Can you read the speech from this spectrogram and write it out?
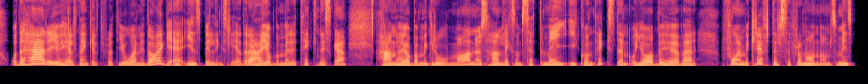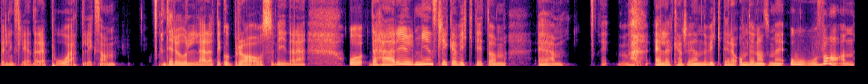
Och det här är ju helt enkelt för att Johan idag är inspelningsledare. Han jobbar med det tekniska. Han har jobbat med grovmanus, han liksom sätter mig i kontexten och jag behöver få en bekräftelse från honom som inspelningsledare på att liksom det rullar, att det går bra och så vidare. Och det här är ju minst lika viktigt om eh, eller kanske ännu viktigare, om det är någon som är ovan,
